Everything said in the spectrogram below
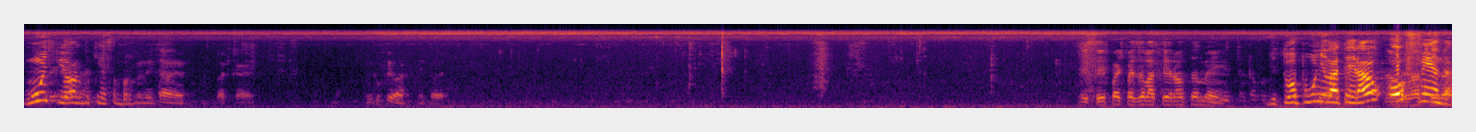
Muito pior do que essa borracha. Tá bacana. Nunca fui lá. então é. Esse aí pode fazer lateral também. De topo unilateral ou fenda.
